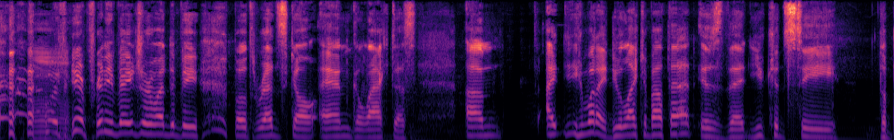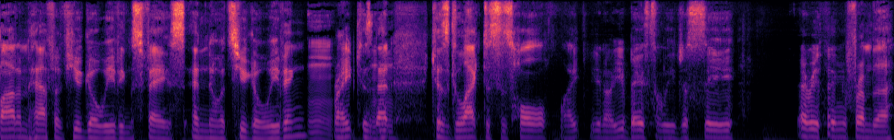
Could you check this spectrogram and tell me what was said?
would be a pretty major one to be both Red Skull and Galactus. Um, I, what I do like about that is that you could see the bottom half of Hugo Weaving's face and know it's Hugo Weaving, right? Because that because Galactus's whole like you know you basically just see everything from the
